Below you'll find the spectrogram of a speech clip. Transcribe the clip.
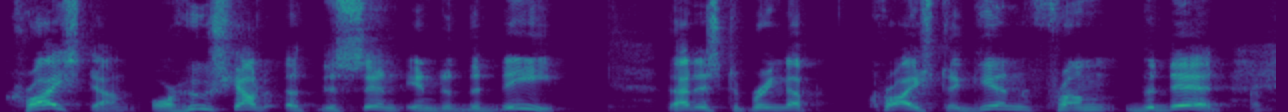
Christ down, or who shall descend into the deep? That is to bring up Christ again from the dead. Um,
